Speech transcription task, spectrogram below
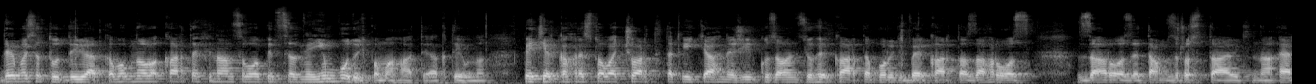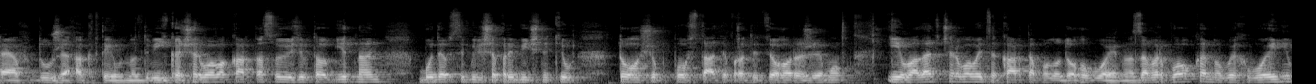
Дивимося тут дев'ятка бобнова карта фінансового підсилення. Їм будуть допомагати активно. П'ятірка Христова, чорт такий тягне жінку за ланцюги, карта боротьби, карта загроз. Загрози там зростають на РФ дуже активно. Двійка червова карта союзів та об'єднань буде все більше прибічників того, щоб повстати проти цього режиму. І валет червовий це карта молодого воїна. Завербовка нових воїнів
